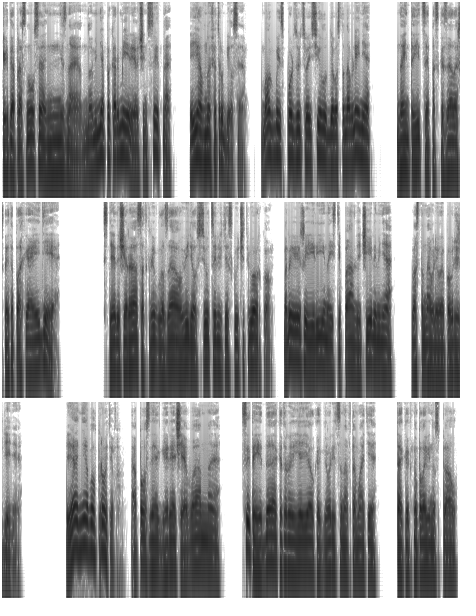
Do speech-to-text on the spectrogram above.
Когда проснулся, не знаю, но меня покормили очень сытно, и я вновь отрубился. Мог бы использовать свою силу для восстановления, но интуиция подсказала, что это плохая идея. В следующий раз, открыв глаза, увидел всю целительскую четверку. Рыжий, Ирина и Степан лечили меня, восстанавливая повреждения. Я не был против, а после горячая ванная, сытая еда, которую я ел, как говорится, на автомате, так как наполовину спал.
